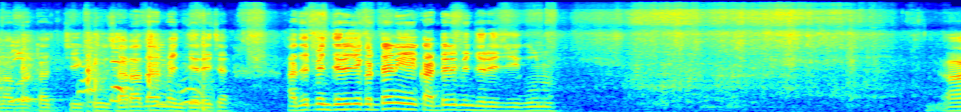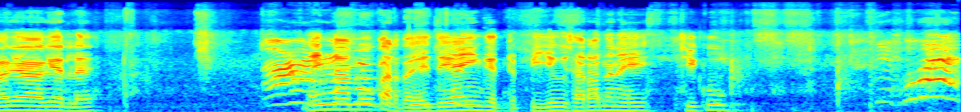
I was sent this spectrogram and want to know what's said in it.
ਆਪਣਾ ਬੇਟਾ ਚੀਕੂ ਸਾਰਾ ਦਿਨ ਪਿੰਜਰੇ 'ਚ। ਅੱਜ ਪਿੰਜਰੇ 'ਚ ਕੱਢਿਆ ਨਹੀਂ ਇਹ ਕੱਢੇ ਨੀ ਪਿੰਜਰੇ ਚੀਕੂ ਨੂੰ। ਆ ਗਿਆ ਆ ਗਿਆ ਲੈ। ਇੰਨਾ ਮੋਹ ਕਰਦਾ ਇਹ ਦੇ ਆਈ ਕਿ ਟੱਪੀ ਜਾਊ ਸਾਰਾ ਦਿਨ ਇਹ ਚੀਕੂ। ਚੀਕੂ ਹੈ?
